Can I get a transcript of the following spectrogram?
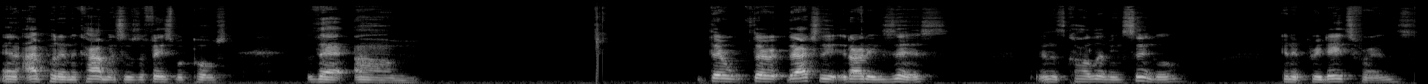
and I put in the comments. It was a Facebook post that um there there there actually it already exists and it's called living single and it predates friends.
